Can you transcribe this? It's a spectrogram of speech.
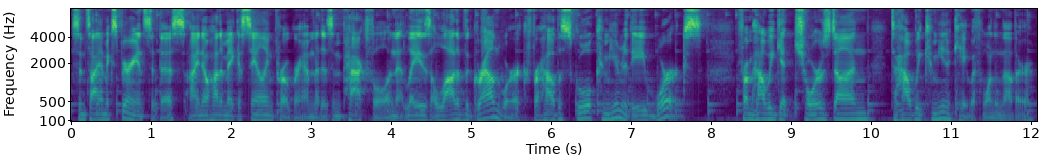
Since I am experienced at this, I know how to make a sailing program that is impactful and that lays a lot of the groundwork for how the school community works from how we get chores done to how we communicate with one another.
